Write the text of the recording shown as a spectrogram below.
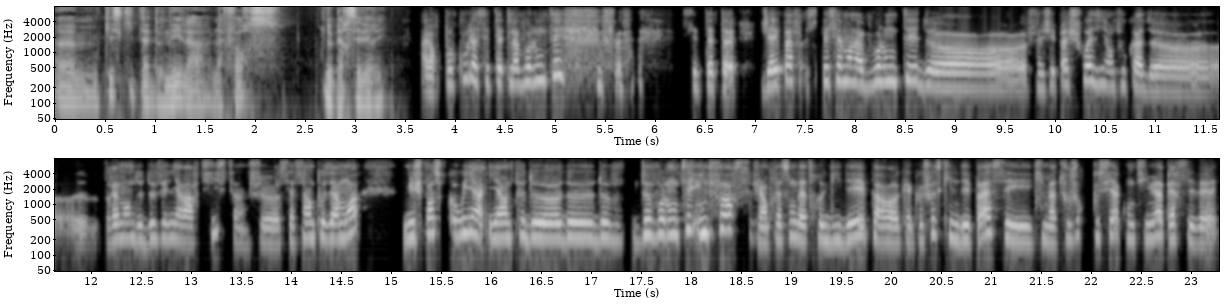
Euh, qu'est-ce qui t'a donné la, la, force de persévérer? Alors pour le coup là, c'est peut-être la volonté. c'est peut-être euh, j'avais pas spécialement la volonté de enfin j'ai pas choisi en tout cas de vraiment de devenir artiste. Je, ça s'est imposé à moi. Mais je pense que oui il y a un peu de, de, de, volonté une force. J'ai l'impression d'être guidée par euh, quelque chose qui me dépasse et qui m'a toujours poussé à continuer à persévérer.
